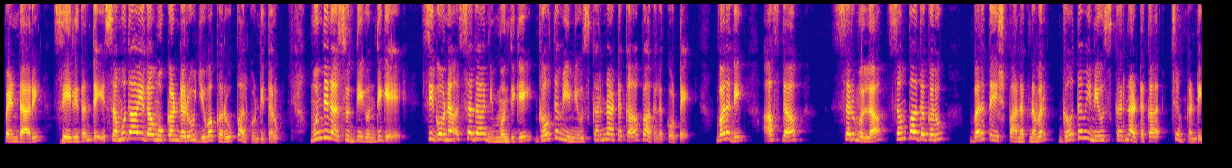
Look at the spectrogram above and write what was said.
ಪೆಂಡಾರಿ ಸೇರಿದಂತೆ ಸಮುದಾಯದ ಮುಖಂಡರು, ಯುವಕರು ಪಾಲ್ಗೊಂಡಿದ್ದರು. ಮುಂದಿನ ಸುದ್ದಿಯೊಂದಿಗೆ ಸಿಗೋಣ ಸದಾ ನಿಮ್ಮೊಂದಿಗೆ. ಗೌತಮಿ ನ್ಯೂಸ್ ಕರ್ನಾಟಕ, ಬಾಗಲಕೋಟೆ. ವರದಿ, ಅಫ್ತಾಬ್ ಸರ್ಮುಲ್ಲಾ, ಸಂಪಾದಕರು ಭರತೇಶ್ ಪಾನಕ್ನವರ್, ಗೌತಮಿ ನ್ಯೂಸ್ ಕರ್ನಾಟಕ ಜಮಖಂಡಿ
